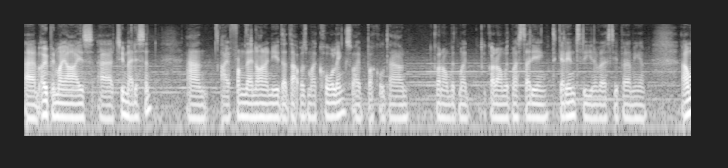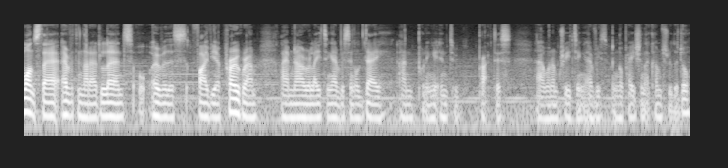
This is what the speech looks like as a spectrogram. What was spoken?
Um, opened my eyes uh, to medicine and I, from then on I knew that that was my calling so I buckled down got on with my got on with my studying to get into the University of Birmingham. And once there, everything that I'd learned over this five-year program, I am now relating every single day and putting it into practice uh, when I'm treating every single patient that comes through the door.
